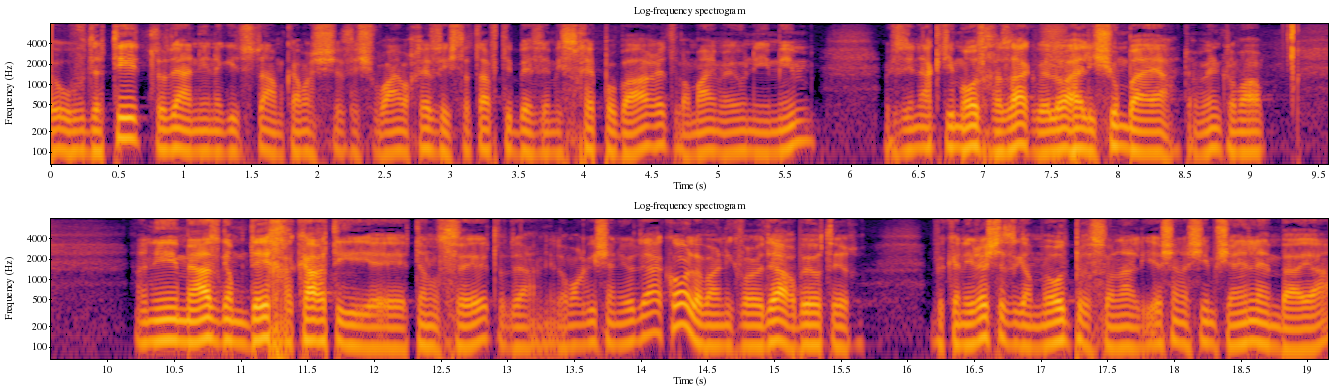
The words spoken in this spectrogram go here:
עובדתית, אתה יודע, אני נגיד סתם, כמה שזה שבועיים אחרי זה, השתתפתי באיזה מסחה פה בארץ, והמים היו נעימים, וזינקתי מאוד חזק ולא היה לי שום בעיה, אתה מבין? כלומר, אני מאז גם די חקרתי את הנושא, אתה יודע, אני לא מרגיש שאני יודע הכל, אבל אני כבר יודע הרבה יותר. וכנראה שזה גם מאוד פרסונלי. יש אנשים שאין להם בעיה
